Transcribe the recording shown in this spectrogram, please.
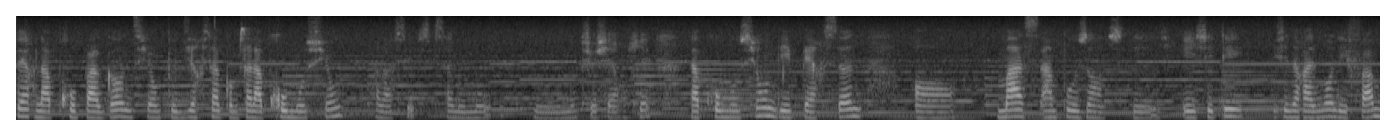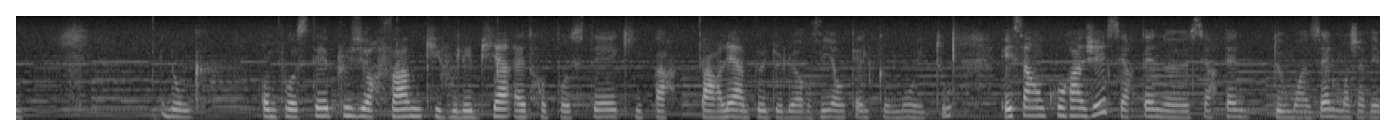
faire la propagande, si on peut dire ça comme ça, la promotion. Voilà, c'est ça le mot, que je cherchais. La promotion des personnes en masse imposante. Et, c'était généralement des femmes. Donc, on postait plusieurs femmes qui voulaient bien être postées, qui parlaient un peu de leur vie en quelques mots et tout. Et ça a encouragé certaines, certaines demoiselles. Moi, j'avais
